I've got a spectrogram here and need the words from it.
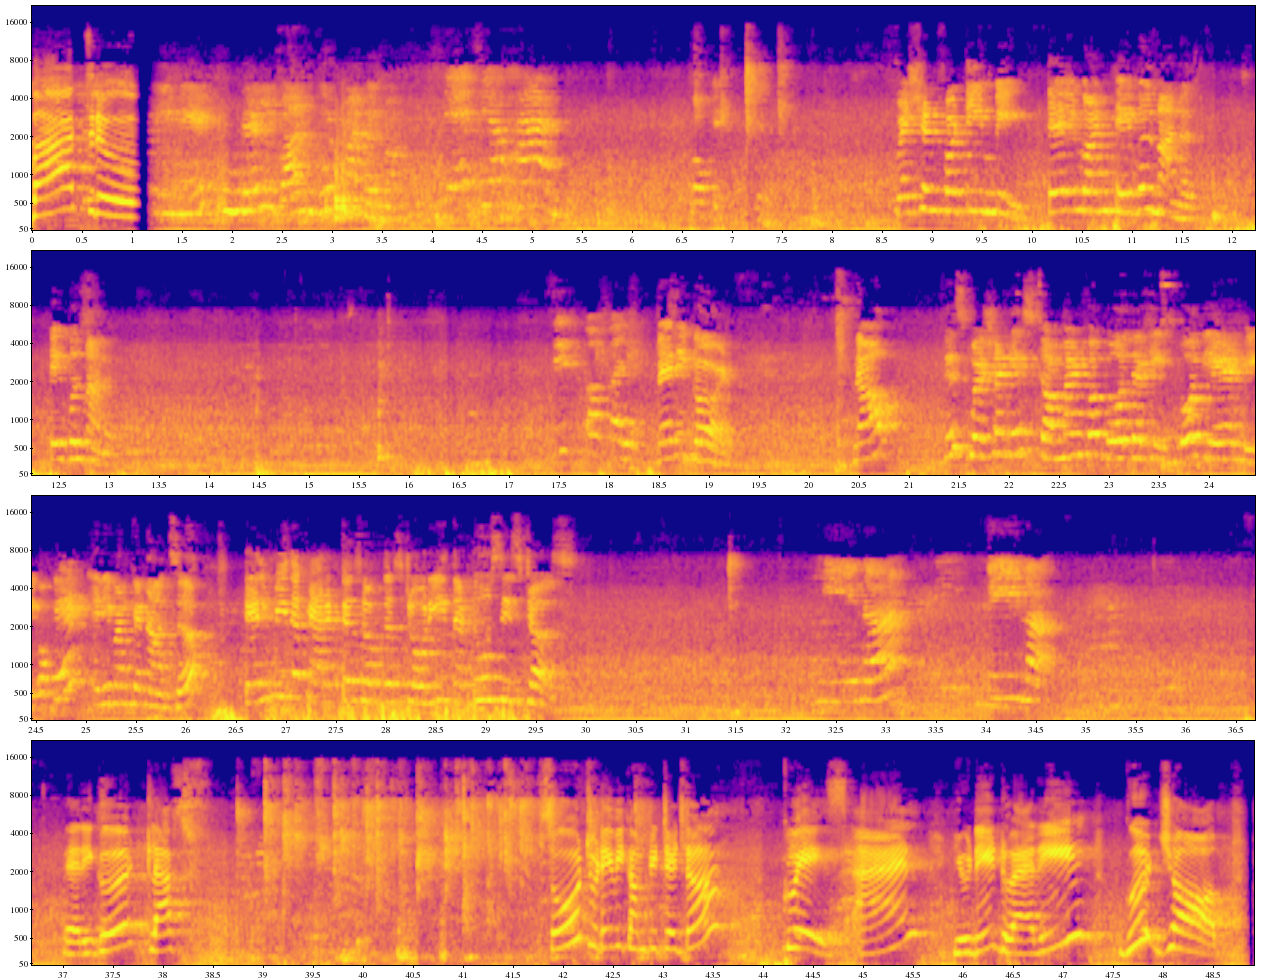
Bathroom. Teammate, tell one good manner, ma'am. Okay. Question for team B. Tell one table manner. Table manner. Very good. Now, this question is common for both the teams, both A and B. Okay? Anyone can answer. Tell me the characters of the story, the two sisters. Very good. Claps. So today we completed the quiz and you did very good job.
